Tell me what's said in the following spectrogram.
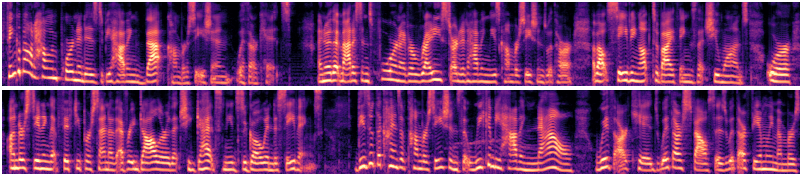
think about how important it is to be having that conversation with our kids. I know that Madison's four, and I've already started having these conversations with her about saving up to buy things that she wants, or understanding that 50% of every dollar that she gets needs to go into savings. These are the kinds of conversations that we can be having now with our kids, with our spouses, with our family members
